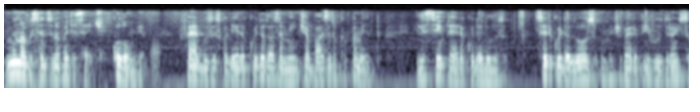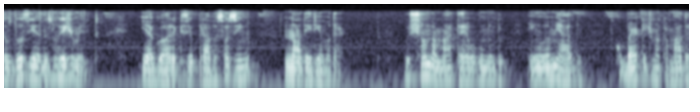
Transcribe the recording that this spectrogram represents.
1997, Colômbia. Fergus escolhera cuidadosamente a base do acampamento. Ele sempre era cuidadoso. Ser cuidadoso o mantivera vivo durante seus doze anos no regimento. E agora que se operava sozinho, nada iria mudar. O chão da mata era úmido enlameado, coberto de uma camada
